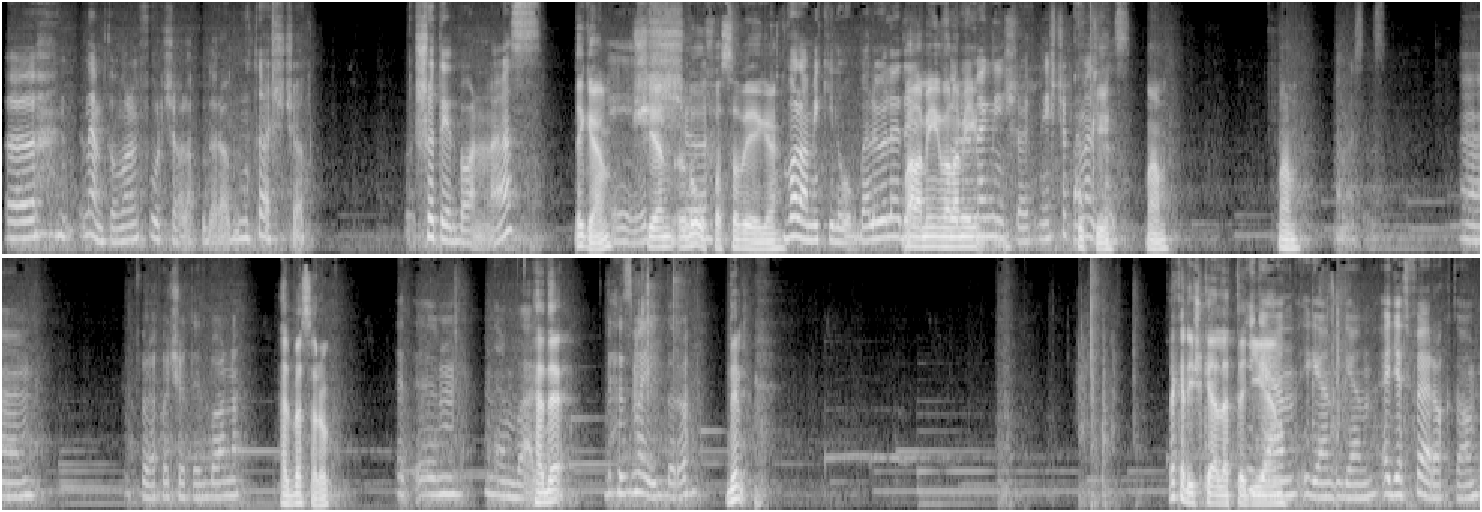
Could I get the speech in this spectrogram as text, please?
Ö, nem tudom, valami furcsa alakú darab. Mutass csak. Sötét barna lesz. Igen, és, és ilyen lófasz a vége. Valami kilóg belőle, de valami, valami meg nincs rajta. Nézd csak, nem ez az. Nem. Nem. Um, főleg, hogy sötét barna. Hát beszarok. Hát, um, nem vágom. Hát de... De ez melyik darab? De... Neked is kellett egy igen, ilyen... Igen, igen, igen. Egyet felraktam.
